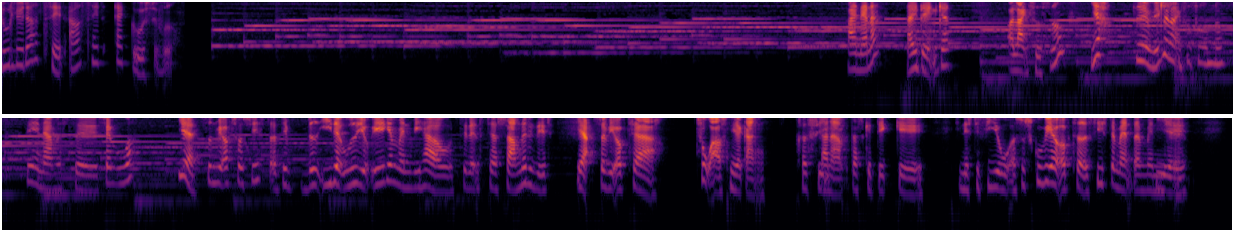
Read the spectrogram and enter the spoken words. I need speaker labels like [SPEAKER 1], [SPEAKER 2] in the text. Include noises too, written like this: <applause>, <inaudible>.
[SPEAKER 1] Du lytter til et afsnit af Gåsehud. Hej Nana,
[SPEAKER 2] Hej Danika.
[SPEAKER 1] og lang tid siden.
[SPEAKER 2] Ja, det er virkelig lang tid siden nu.
[SPEAKER 1] Det er nærmest øh, fem uger
[SPEAKER 2] Ja,
[SPEAKER 1] siden vi optog sidst, og det ved I derude jo ikke, men vi har jo tendens til at samle det lidt.
[SPEAKER 2] Ja.
[SPEAKER 1] Så vi optager to afsnit ad gangen,
[SPEAKER 2] præcis.
[SPEAKER 1] der, der skal dække øh, de næste fire uger. Og så skulle vi have optaget sidste mandag, men
[SPEAKER 2] Ja.
[SPEAKER 1] øh,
